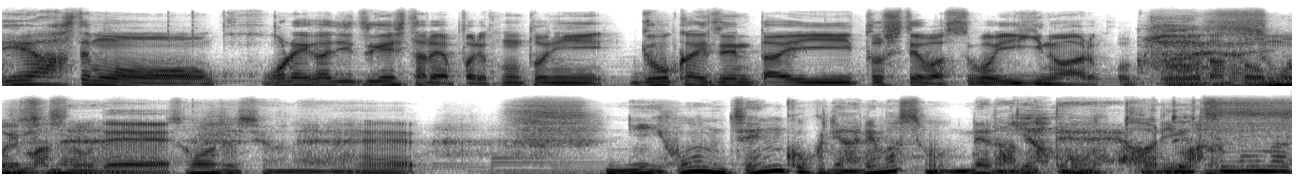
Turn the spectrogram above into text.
いやでもこれが実現したらやっぱり本当に業界全体としてはすごい意義のあることだと思いますので。そうですよね。え日本全国にありますもんねだって。いやもうとてつもなく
